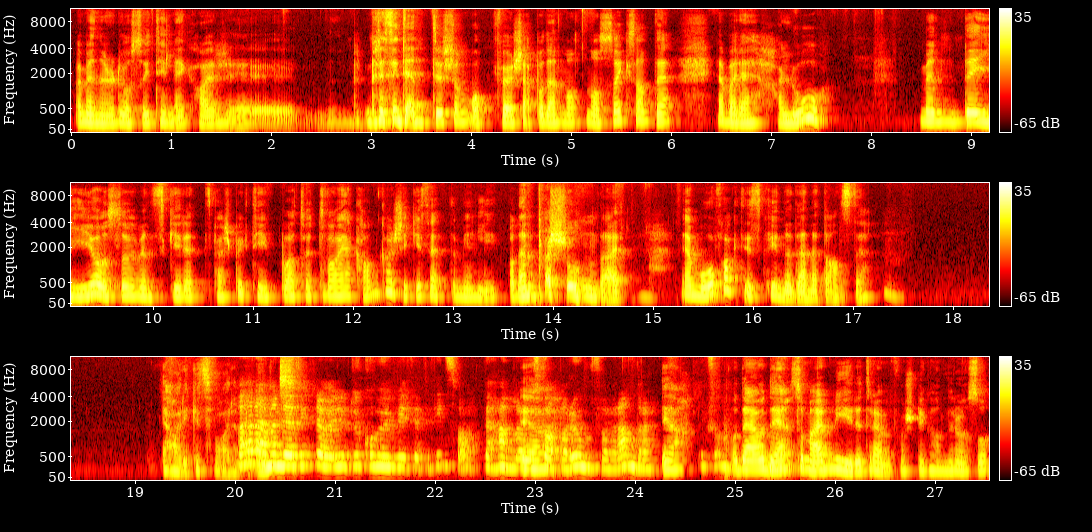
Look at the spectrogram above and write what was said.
Og jeg mener du også i tillegg har eh, presidenter som oppfører seg på den måten også. ikke sant? Det, jeg bare Hallo! Men det gir jo også mennesker et perspektiv på at vet du hva, jeg kan kanskje ikke sette min lit på den personen der. Jeg må faktisk finne den et annet sted. Jeg har ikke svaret på nei, nei, men det, jag alt. tyckte det var, du kommer jo med det finns svar. Det handler om Ja. å skape rom for hverandre. Ja, Liksom. Og det er jo det som er nyere traumeforskning handler også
